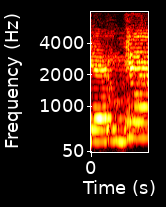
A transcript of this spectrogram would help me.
yeah, yeah.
